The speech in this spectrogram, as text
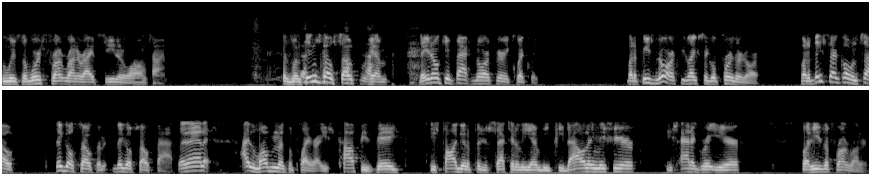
who is the worst front runner I've seen in a long time. Because when things go south for him, they don't get back north very quickly. But if he's north, he likes to go further north. But if they start going south, they go south. They go south fast. And I love him as a player. He's tough. He's big. He's probably going to finish second in the MVP balloting this year. He's had a great year, but he's a front runner,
